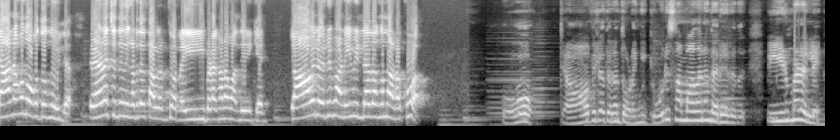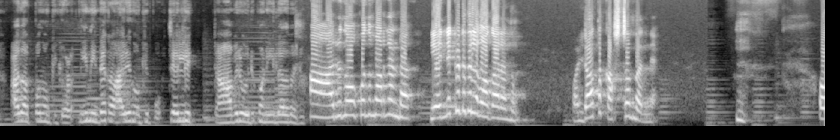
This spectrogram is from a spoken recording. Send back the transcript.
ഞാനങ്ങ് നോക്കത്തൊന്നുമില്ല. വേണ ചെന്ന് നിങ്ങളുടെ തളർത്ത് പറഞ്ഞ ഈ ഇവിടെ കണ വന്നിരിക്കാൻ. രാവിലെ ഒരു പണിയും ഇല്ലാതെ അങ്ങ് നടക്കുക ഓ രാവിലെ തന്നെ തുടങ്ങിക്ക്. ഒരു സമാധാനം തരരുത്. വീഴുമ്പോഴല്ലേ? അത് അപ്പൊ നോക്കിക്കോളാം. നീ നിന്റെ കാര്യം നോക്കിപ്പോ ചെല്ല്. രാവിലെ ഒരു പണിയില്ലാതെ വരും. ആര് നോക്കൊന്നും പറഞ്ഞണ്ട എന്നെ കിട്ടത്തില്ല നോക്കാനൊന്നും. വല്ലാത്ത കഷ്ടം തന്നെ. ഓ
